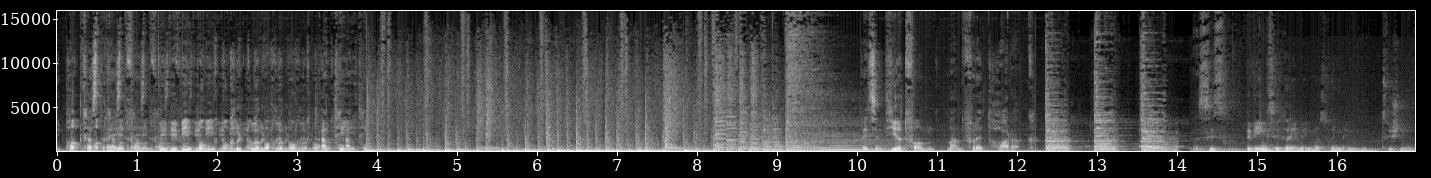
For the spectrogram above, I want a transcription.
Die Podcast-Reihe von www.kulturwoche.at. Präsentiert von Manfred Horak. Es ist, bewegen sich ja immer so im, im, zwischen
